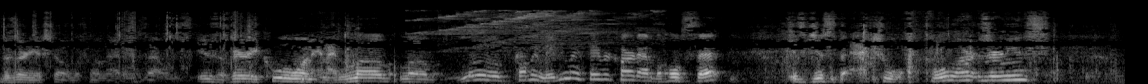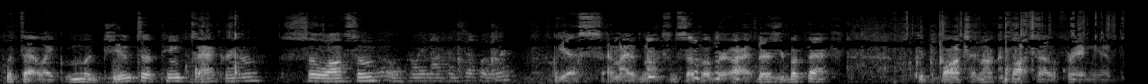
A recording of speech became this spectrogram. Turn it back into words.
The Xerneas show which one that is. That one is a very cool one, and I love, love, love. Probably maybe my favorite card out of the whole set is just the actual full art Xerneas with that like magenta pink background. So awesome. Oh, are we knocking stuff over? Yes, I might have knocked some stuff over. All right, there's your book back. Get the box. I knocked the box out of the frame. We have the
